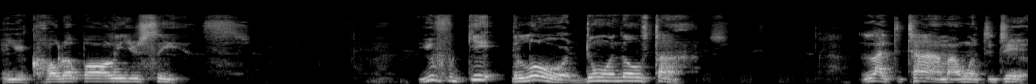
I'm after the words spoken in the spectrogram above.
and you're caught up all in your sins, you forget the Lord during those times. Like the time I went to jail.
